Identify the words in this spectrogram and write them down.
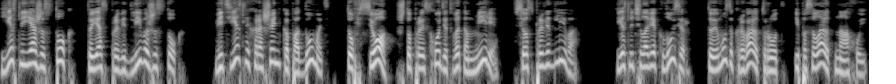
Если я жесток, то я справедливо жесток. Ведь если хорошенько подумать, то все, что происходит в этом мире, все справедливо. Если человек лузер, то ему закрывают рот и посылают нахуй.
